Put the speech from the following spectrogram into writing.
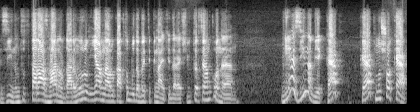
Зін, ну тут Тарас гарно вдарив. Ну явна рука, хто буде бити пенальті, до речі. Віктор Циганко, не. Ні, Зіна б'є. Кеп? Кеп? Ну що кеп?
